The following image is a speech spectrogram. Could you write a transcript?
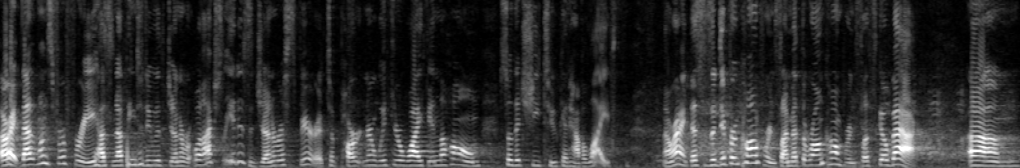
all right, that one's for free. Has nothing to do with generous. Well, actually, it is a generous spirit to partner with your wife in the home so that she too can have a life. All right, this is a different conference. I'm at the wrong conference. Let's go back. Um,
